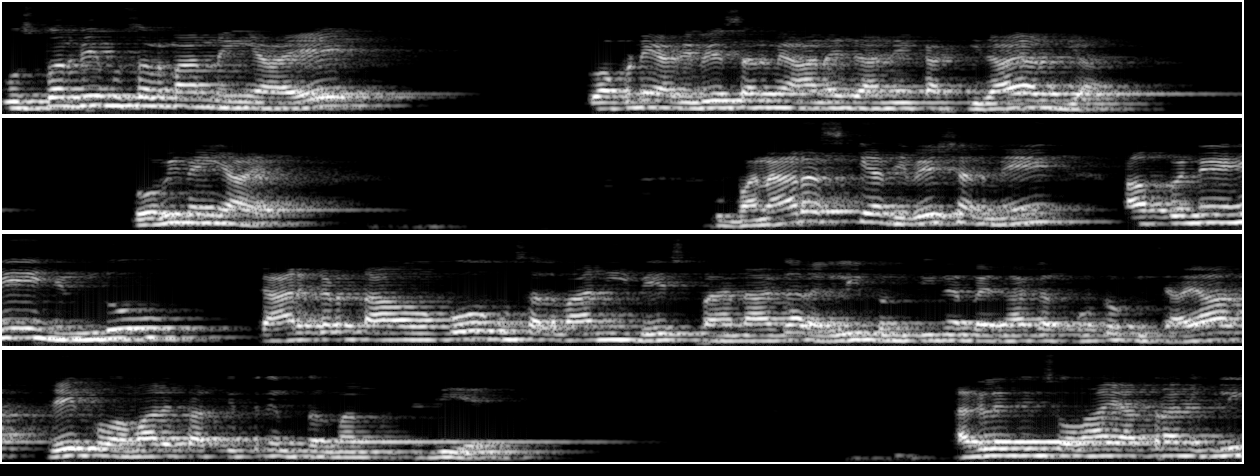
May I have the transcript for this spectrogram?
उस पर भी मुसलमान नहीं आए तो अपने अधिवेशन में आने जाने का किराया दिया तो भी नहीं आए। तो बनारस के अधिवेशन में अपने ही हिंदू कार्यकर्ताओं को मुसलमानी वेश पहनाकर अगली पंक्ति में बैठाकर फ़ोटो खिंचाया, देखो हमारे साथ कितने मुसलमान प्रतिनिधि है। अगले दिन शोभा यात्रा निकली,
